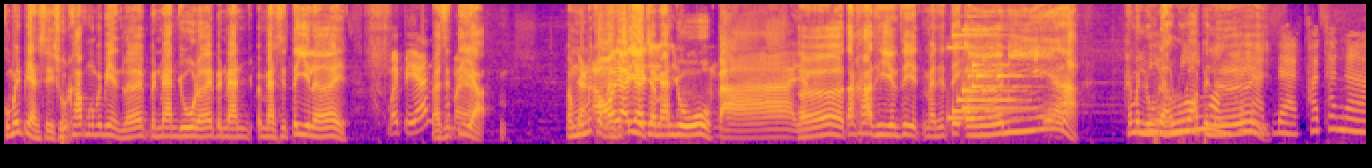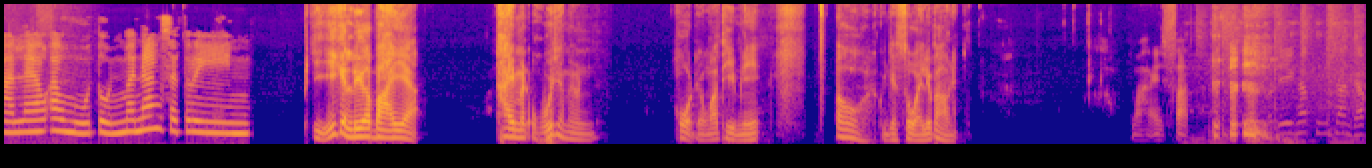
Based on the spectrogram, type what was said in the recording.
กูไม่เปลี่ยนสีชุดครับมึงไม่เปลี่ยนเลยเป็นแมนยูเลยเป็นแมนแมนซิตี้เลยไม่เปลี่ยนแมนซิตี้ทำไมอะแต่มึงไม่กดอ๋แมอนซิตี้อย่าอย่าเจอแมนยูได้เออตั้งค่าทีมสิแมนซิตี้เออเนี่ยให้มันรู้แล้วรู้รอดไปเลดี๋วนี้หม่อมถยนัดแดกพัฒนาแล้วเอาหมูตุ๋นมานั่งสตรีม ผีกับเรือใบอะ ใครมันโอ้ยทำไมมัน โหดอย่างว่าทีมนี้ โอ้ยกูจะสวยหรือเปล่าเนี่ย มาไอสัตว์ สวัสดีครับทุกท่านครับ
